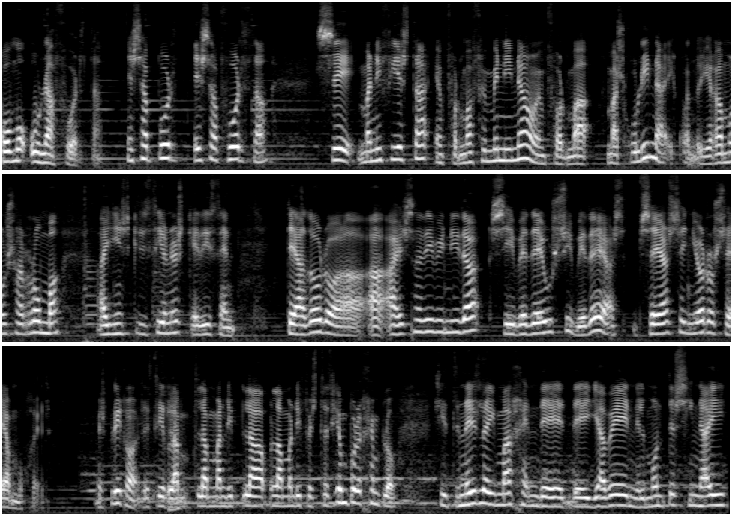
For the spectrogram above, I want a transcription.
como una fuerza. Esa, esa fuerza se manifiesta en forma femenina o en forma masculina. Y cuando llegamos a Roma hay inscripciones que dicen, te adoro a, esa divinidad si vedeus, si vedeas, sea señor o sea mujer. ¿Me explico? Es decir, la, la, manifestación, por ejemplo, si tenéis la imagen de, de, Yahvé en el monte Sinaí,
